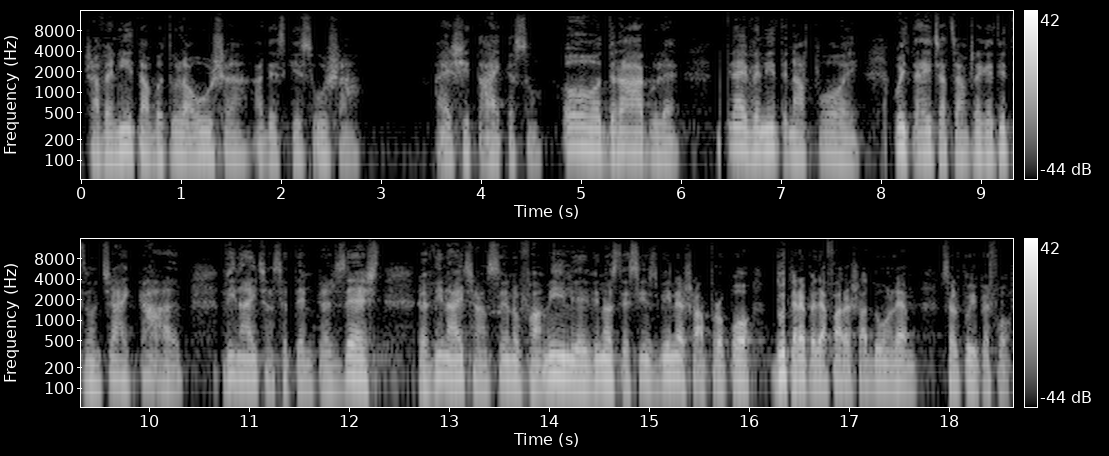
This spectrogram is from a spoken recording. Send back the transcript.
Și a venit, a bătut la ușă, a deschis ușa, a ieșit taică O, oh, dragule, Bine ai venit înapoi. Uite aici, ți-am pregătit un ceai cald. Vin aici să te încălzești. Vin aici în sânul familiei. Vino să te simți bine și apropo, du-te repede afară și adu un lemn să-l pui pe foc.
